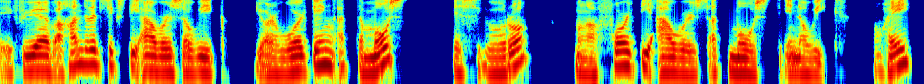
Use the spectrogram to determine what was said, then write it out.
if you have 160 hours a week, you are working at the most is siguro mga 40 hours at most in a week. Okay?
